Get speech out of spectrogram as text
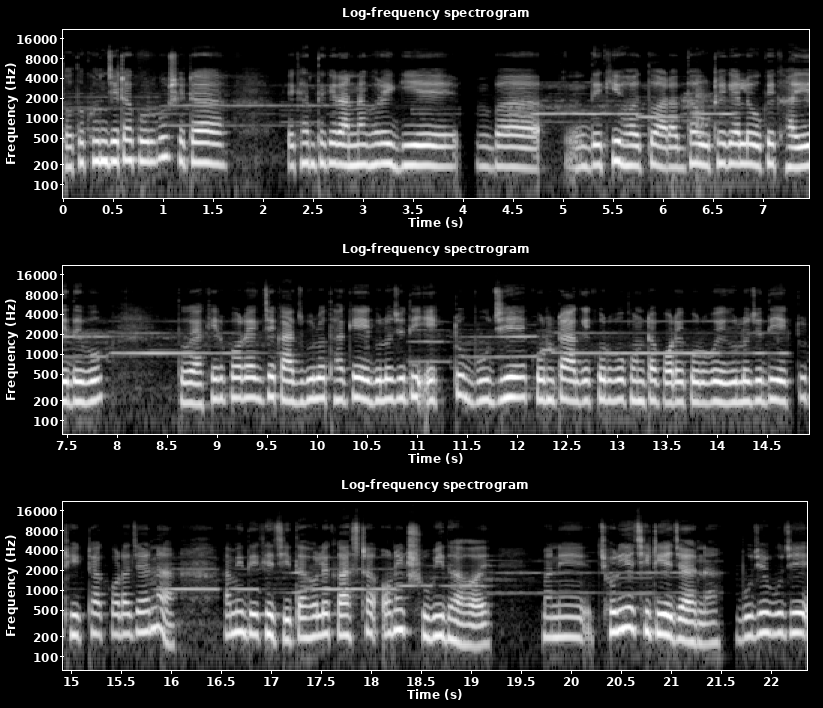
ততক্ষণ যেটা করব সেটা এখান থেকে রান্নাঘরে গিয়ে বা দেখি হয়তো আরাধ্যা উঠে গেলে ওকে খাইয়ে দেব। তো একের পর এক যে কাজগুলো থাকে, এগুলো যদি একটু বুঝে কোনটা আগে করব, কোনটা পরে করব, এগুলো যদি একটু ঠিকঠাক করা যায় না আমি দেখেছি, তাহলে কাজটা অনেক সুবিধা হয়। মানে ছড়িয়ে ছিটিয়ে যায় না। বুঝে বুঝে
